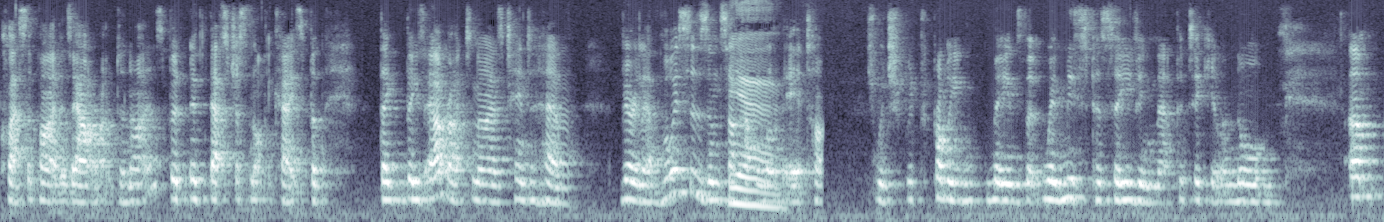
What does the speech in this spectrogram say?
classified as outright deniers, but it, that's just not the case. But they, these outright deniers tend to have very loud voices and suck yeah. up a lot of airtime, which, which probably means that we're misperceiving that particular norm. Um,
